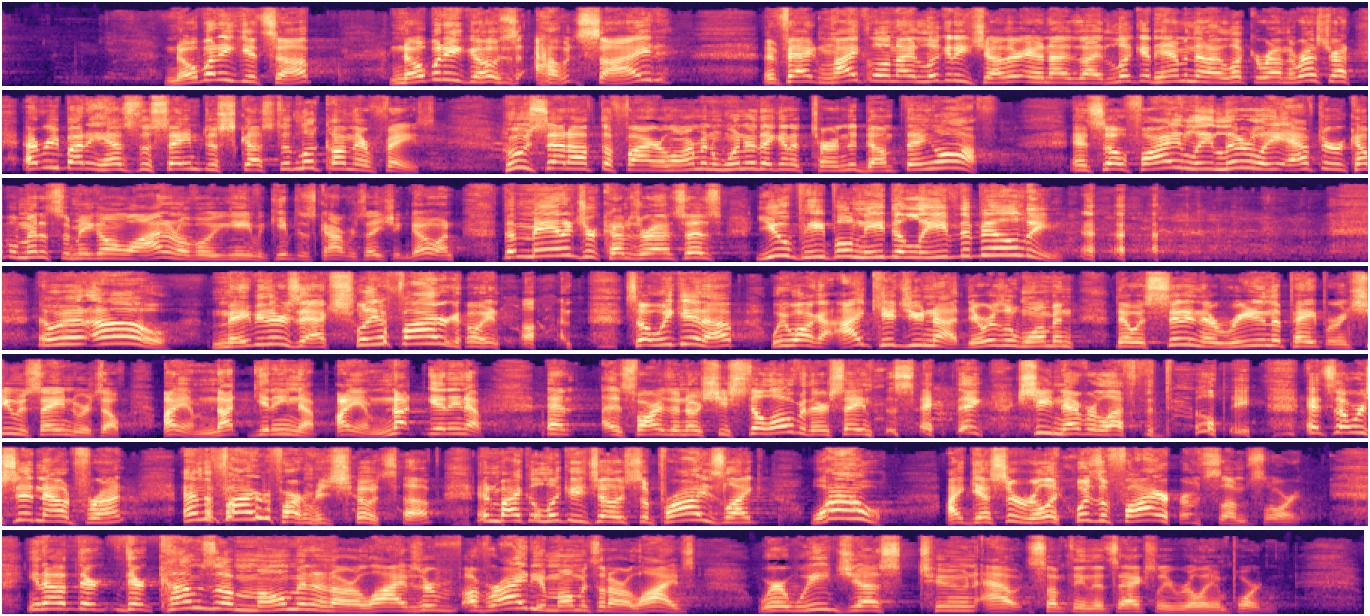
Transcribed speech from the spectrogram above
Nobody gets up. Nobody goes outside. In fact, Michael and I look at each other, and as I look at him and then I look around the restaurant, everybody has the same disgusted look on their face. Who set off the fire alarm, and when are they going to turn the dumb thing off? And so finally, literally, after a couple minutes of me going, Well, I don't know if we can even keep this conversation going, the manager comes around and says, You people need to leave the building. and we went, Oh, maybe there's actually a fire going on. So we get up, we walk out. I kid you not, there was a woman that was sitting there reading the paper and she was saying to herself, I am not getting up. I am not getting up. And as far as I know, she's still over there saying the same thing. She never left the building. And so we're sitting out front and the fire department shows up and Michael look at each other surprised, like, wow, I guess there really was a fire of some sort. You know, there, there comes a moment in our lives, or a variety of moments in our lives, where we just tune out something that's actually really important.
